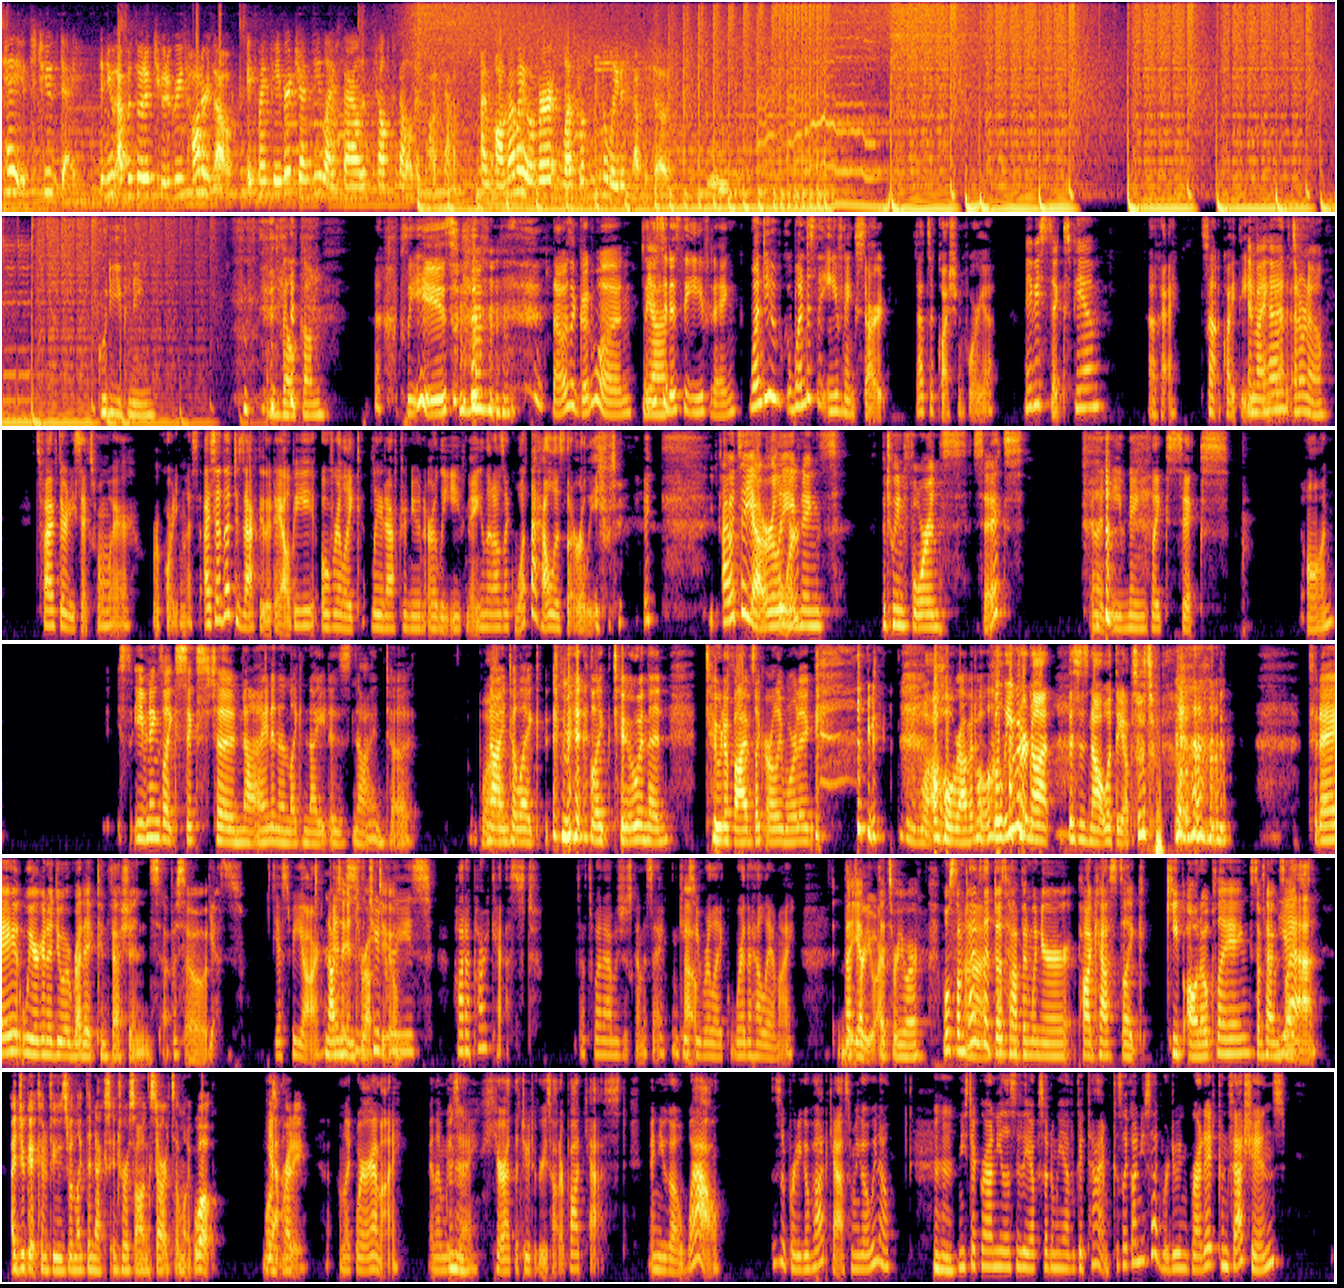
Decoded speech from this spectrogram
Hey, it's Tuesday. The new episode of 2 Degrees Hotter's out. It's my favorite Gen Z lifestyle and self development podcast. I'm on my way over. Let's listen to the latest episode. Good evening and welcome. Please. that was a good one. I Yeah. guess it is the evening. When do you when does the evening start? That's a question for you. Maybe 6 p.m. Okay. It's not quite the in my head. I don't know. It's 5:36 when we're recording this. I said that to Zach the other day. I'll be over like late afternoon, early evening. And then I was like, what the hell is the early evening? I would say, yeah, early Four? evenings between 4 and 6. and then evenings like six on. Evenings like 6 to 9, and then like night is 9 to Wow. 9 to like like 2, and then 2 to 5 is like early morning. Wow. A whole rabbit hole. Believe it or not, this is not what the episode's about. Today we are going to do a Reddit confessions episode. Yes. Yes, we are. Not to is the interrupt Two you. Degrees Hotter podcast. That's what I was just gonna say. In case Oh. you were like, "Where the hell am I?" That's yep, where you are. That's where you are. Well, sometimes Uh, that does happen when your podcasts like keep auto playing. Sometimes like yeah. I do get confused when like the next intro song starts. I'm like, whoa, wasn't Yeah. ready. I'm like, "Where am I?" And then we Mhm. say, "Here at the Two Degrees Hotter podcast," and you go, "Wow, this is a pretty good podcast." And we go, "We know." hmm And you stick around, and you listen to the episode, and we have a good time. Because, like on you said, we're doing Reddit confessions,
